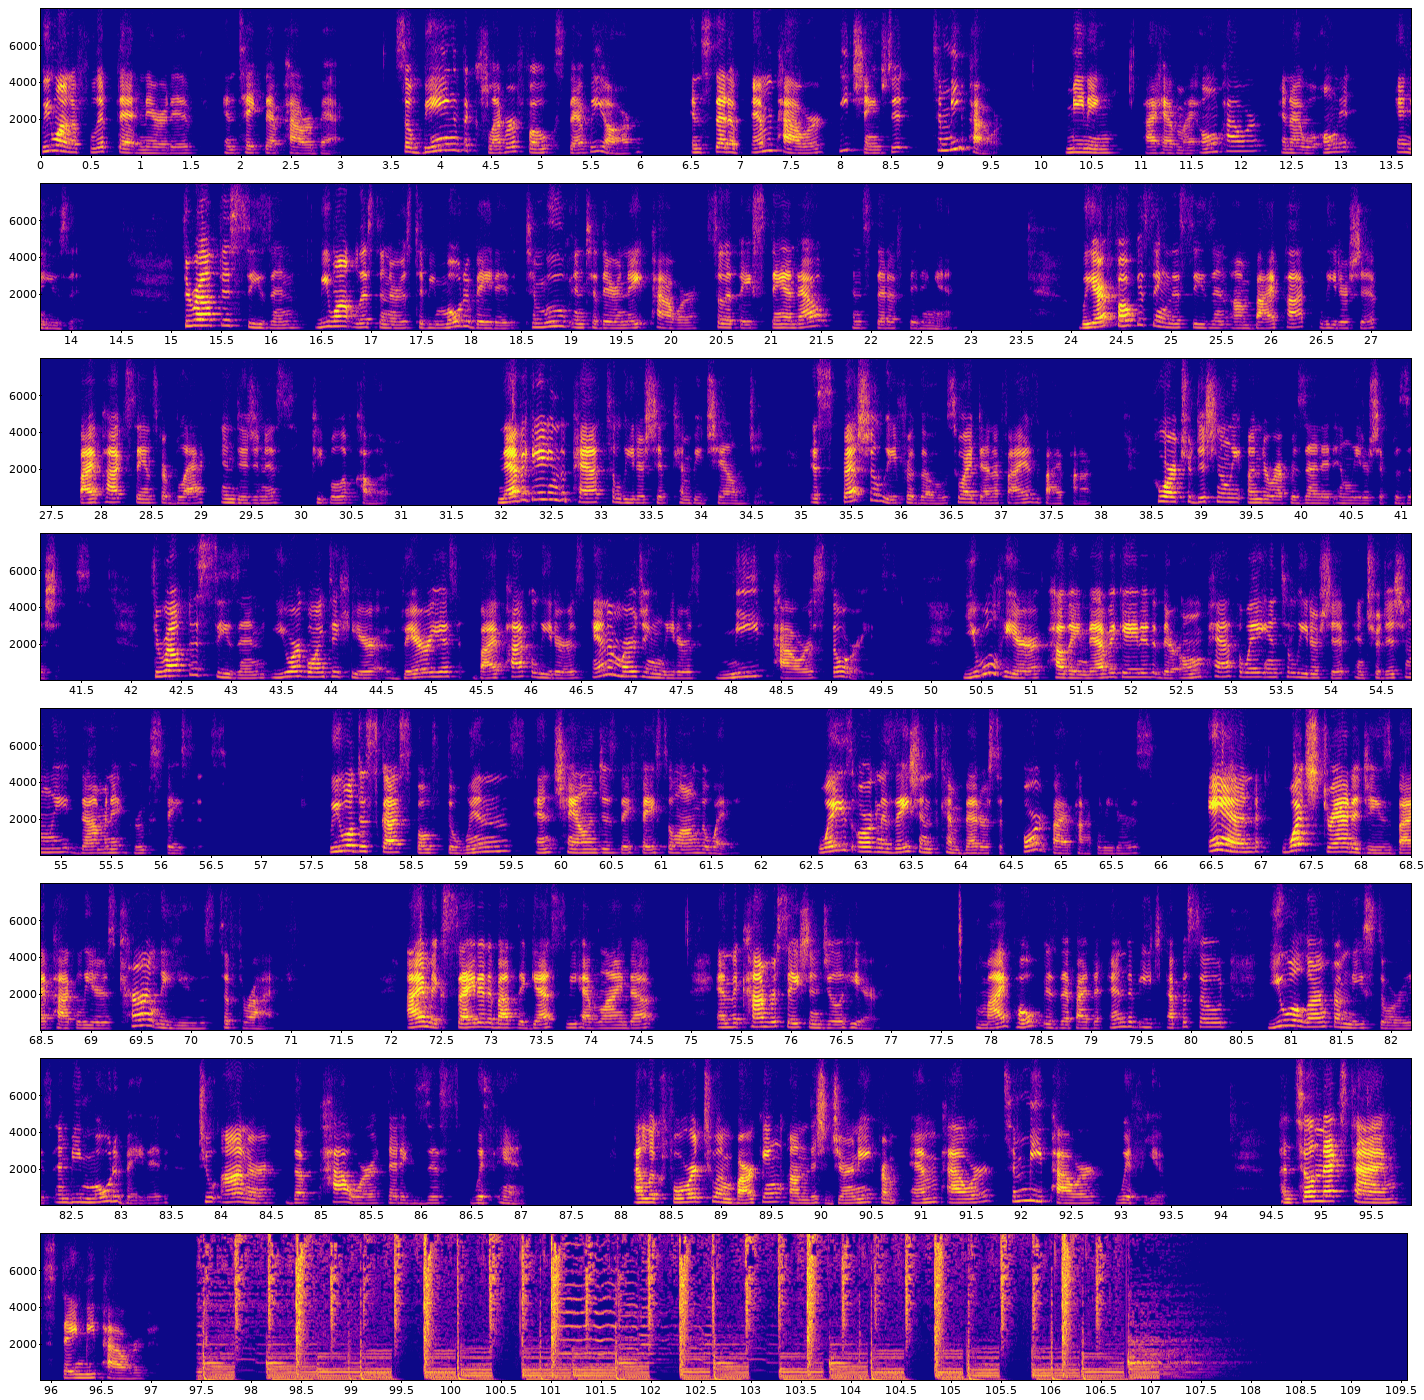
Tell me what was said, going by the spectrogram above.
We want to flip that narrative and take that power back. So, being the clever folks that we are, instead of empower, we changed it to me power, meaning I have my own power and I will own it and use it. Throughout this season, we want listeners to be motivated to move into their innate power so that they stand out instead of fitting in. We are focusing this season on BIPOC leadership. BIPOC stands for Black, Indigenous, People of Color. Navigating the path to leadership can be challenging, especially for those who identify as BIPOC, who are traditionally underrepresented in leadership positions. Throughout this season, you are going to hear various BIPOC leaders and emerging leaders Me Power stories. You will hear how they navigated their own pathway into leadership in traditionally dominant group spaces. We will discuss both the wins and challenges they faced along the way, ways organizations can better support BIPOC leaders, and what strategies BIPOC leaders currently use to thrive. I am excited about the guests we have lined up and the conversations you'll hear. My hope is that by the end of each episode, you will learn from these stories and be motivated to honor the power that exists within. I look forward to embarking on this journey from M power to me power with you. Until next time, stay me powered.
